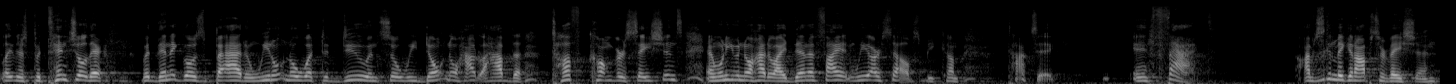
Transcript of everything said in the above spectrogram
like there's potential there, but then it goes bad and we don't know what to do. And so we don't know how to have the tough conversations and we don't even know how to identify it. And we ourselves become toxic. In fact, I'm just going to make an observation.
